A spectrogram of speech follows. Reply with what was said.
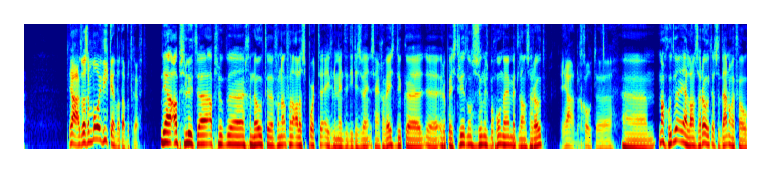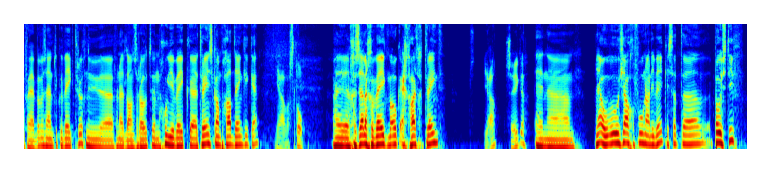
ja, het was een mooi weekend wat dat betreft. Ja, absoluut. eh, absoluut genoten van, van alle sportevenementen die er zijn geweest. Natuurlijk, eh de Europese triathlonseizoen is begonnen hè, met Lanzarote. Ja, de grote, Ehm, maar goed, we- ja, Lanzarote, als we het daar nog even over hebben. We zijn natuurlijk een week terug nu vanuit Lanzarote. Een goede week trainingskamp gehad, denk ik. Hè? ja, was top. Gezellige week, maar ook echt hard getraind. Ja, zeker. En ehm, ja, hoe, hoe is jouw gevoel na die week? Is dat eh, positief?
